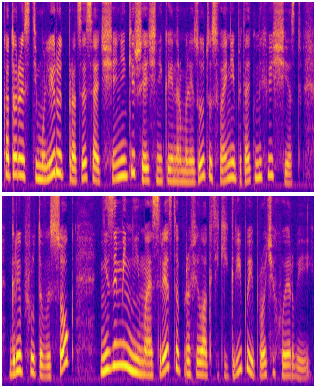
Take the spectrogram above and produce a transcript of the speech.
которые стимулируют процессы очищения кишечника и нормализуют усвоение питательных веществ. Грейпфрутовый сок – незаменимое средство профилактики гриппа и прочих ОРВИ.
